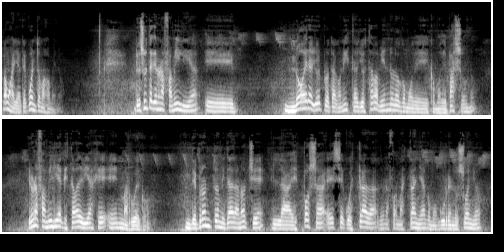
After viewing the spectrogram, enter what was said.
Vamos allá, te cuento más o menos. Resulta que era una familia, eh, no era yo el protagonista, yo estaba viéndolo como de, como de paso, ¿no? Era una familia que estaba de viaje en Marruecos. De pronto, en mitad de la noche, la esposa es secuestrada de una forma extraña, como ocurre en los sueños,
